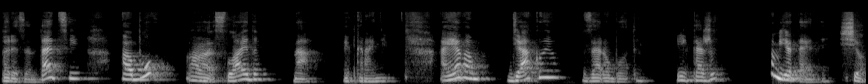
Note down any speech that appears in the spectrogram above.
презентації або слайду на екрані. А я вам дякую за роботу і кажу, пам'ятайте, що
